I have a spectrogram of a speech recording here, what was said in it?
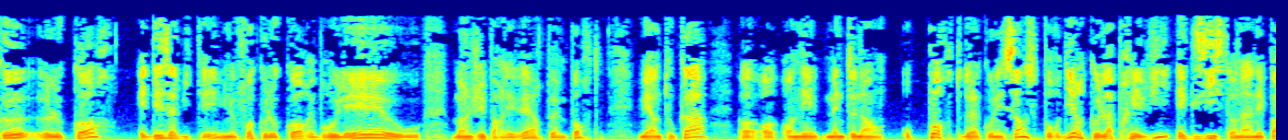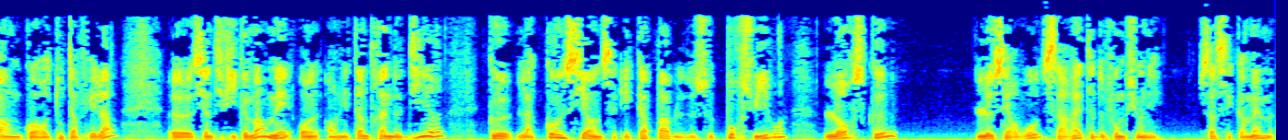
que le corps est déshabité, une fois que le corps est brûlé ou mangé par les vers, peu importe. Mais en tout cas, on est maintenant aux portes de la connaissance pour dire que l'après-vie existe. On n'en est pas encore tout à fait là, euh, scientifiquement, mais on est en train de dire que la conscience est capable de se poursuivre lorsque le cerveau s'arrête de fonctionner. Ça, c'est quand même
